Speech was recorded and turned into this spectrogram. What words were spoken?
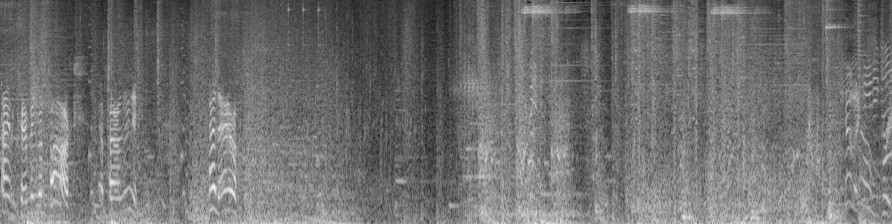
I'm Kermit the Frog, apparently. Hello. Killing spree!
